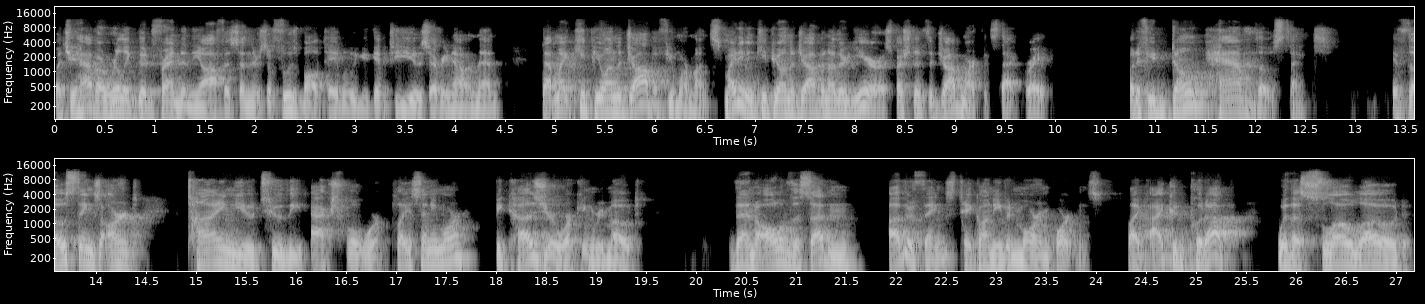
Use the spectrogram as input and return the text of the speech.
but you have a really good friend in the office and there's a foosball table you get to use every now and then that might keep you on the job a few more months might even keep you on the job another year especially if the job market's that great but if you don't have those things if those things aren't tying you to the actual workplace anymore because you're working remote then all of a sudden other things take on even more importance like i could put up with a slow load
